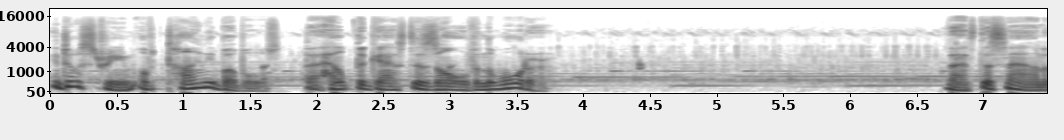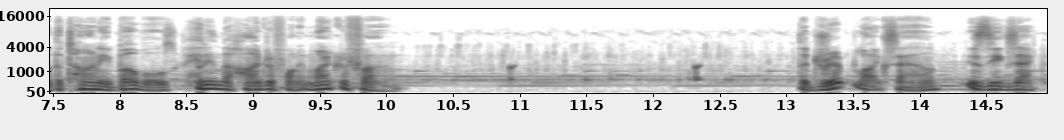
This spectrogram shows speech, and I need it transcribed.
into a stream of tiny bubbles that help the gas dissolve in the water. That's the sound of the tiny bubbles hitting the hydrophonic microphone. The drip like sound is the exact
